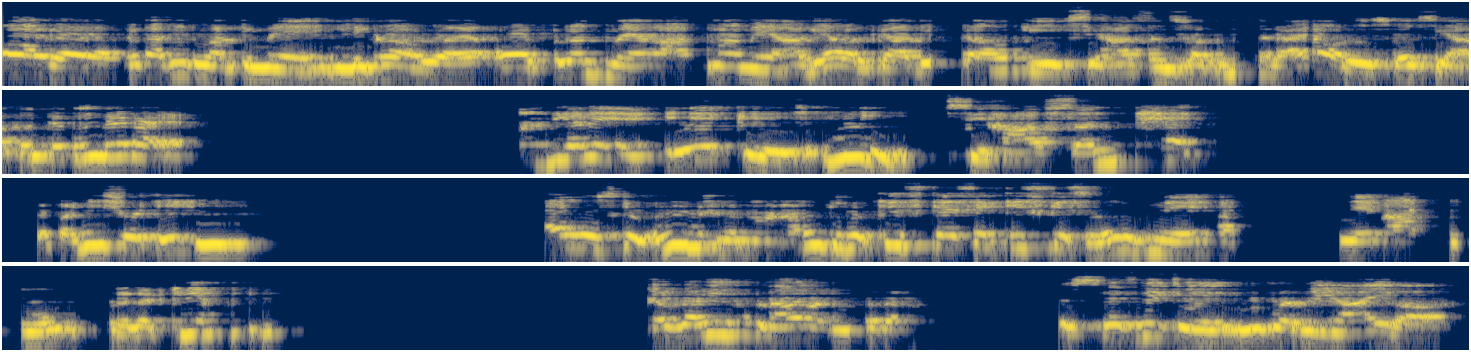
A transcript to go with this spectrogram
और प्रकाशित वाक्य में लिखा हुआ है, और तुरंत मैं आत्मा में आ गया, और क्या देखता हूँ कि सिंहासन स्वतंत्र है और उसको सिंहासन पे कोई बैठा है। एक ही सिंहासन है। तो परमेश्वर एक ही। और उसके गुण में बता रहा हूँ कि वो किस, कैसे किस किस रूप में अपने आप को प्रकट किया? वही खुदा पृथ्वी के ऊपर में आएगा,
